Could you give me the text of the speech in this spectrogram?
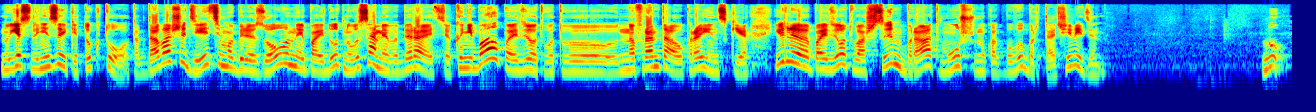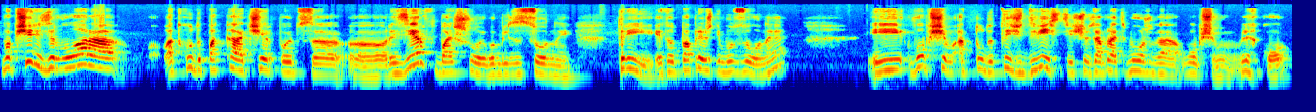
Ну, если не зэки, то кто? Тогда ваши дети мобилизованные пойдут, ну, вы сами выбираете. Каннибал пойдет вот на фронта украинские, или пойдет ваш сын, брат, муж, ну, как бы выбор-то очевиден. Ну, вообще резервуара, откуда пока черпаются э, резерв большой, мобилизационный, три, это вот по-прежнему зоны. И, в общем, оттуда 1200 еще забрать можно, в общем, легко.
